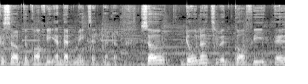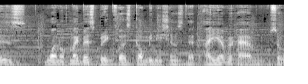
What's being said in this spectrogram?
to serve the coffee, and that makes it better. So donuts with coffee is one of my best breakfast combinations that I ever have. So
